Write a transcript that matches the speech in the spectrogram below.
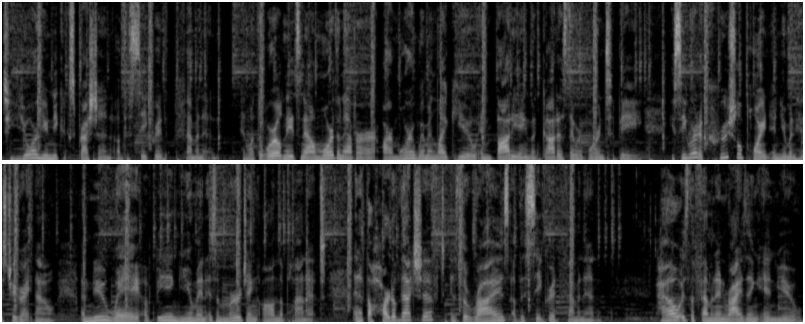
to your unique expression of the sacred feminine. And what the world needs now more than ever are more women like you embodying the goddess they were born to be. You see, we're at a crucial point in human history right now. A new way of being human is emerging on the planet. And at the heart of that shift is the rise of the sacred feminine. How is the feminine rising in you?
